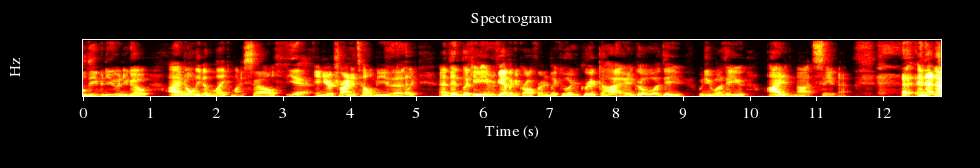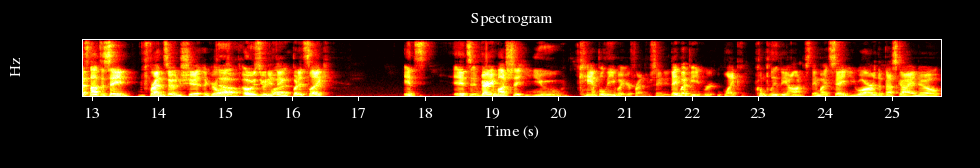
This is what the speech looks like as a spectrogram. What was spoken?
believe in you and you go i don't even like myself. Yeah, and you're trying to tell me that like and then like even if you have like a girlfriend you're like oh you're a great guy and girl want to date you. Would you want to date you? I did not say that. And that, that's not to say friend zone shit a girl No, owes you anything but- but it's like it's it's very much that you can't believe what your friends are saying to you. They might be like completely honest. They might say you are the best guy I know.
